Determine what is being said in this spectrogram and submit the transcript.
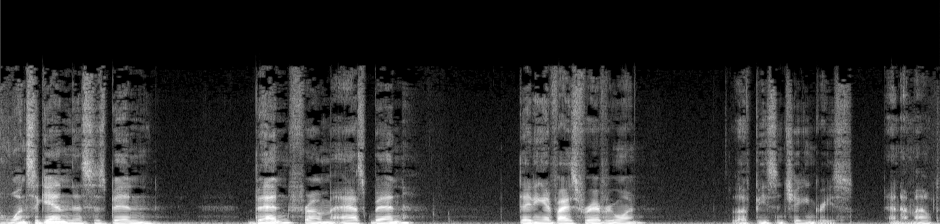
Once again, this has been Ben from Ask Ben. Dating advice for everyone. Love, peace, and chicken grease. And I'm out.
